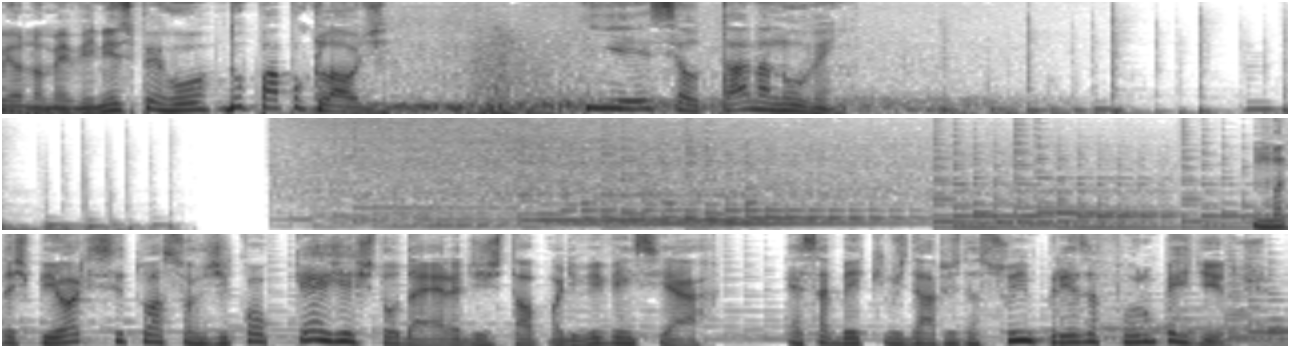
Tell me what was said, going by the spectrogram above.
Meu nome é Vinícius Perro do Papo Cloud. E esse é o Tá na Nuvem. Uma das piores situações de qualquer gestor da era digital pode vivenciar é saber que os dados da sua empresa foram perdidos.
